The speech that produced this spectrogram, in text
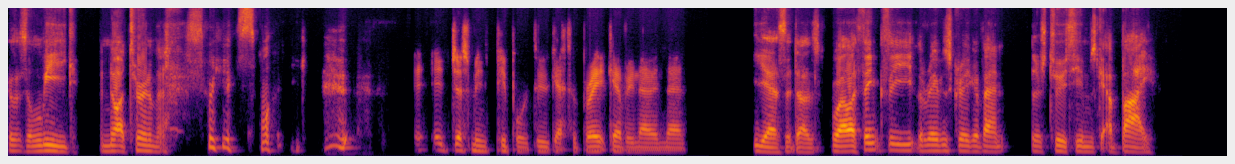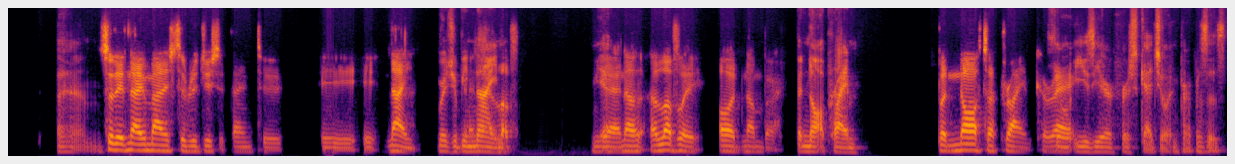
Because it's a league and not a tournament. so small league. It, it just means people do get a break every now and then. Yes, it does. Well, I think the the Ravenscraig event, there's two teams get a bye. Um, So they've now managed to reduce it down to a, a nine. which would be nine. yeah, yeah, no, a lovely odd number, but not a prime. But not a prime. Correct. So easier for scheduling purposes.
